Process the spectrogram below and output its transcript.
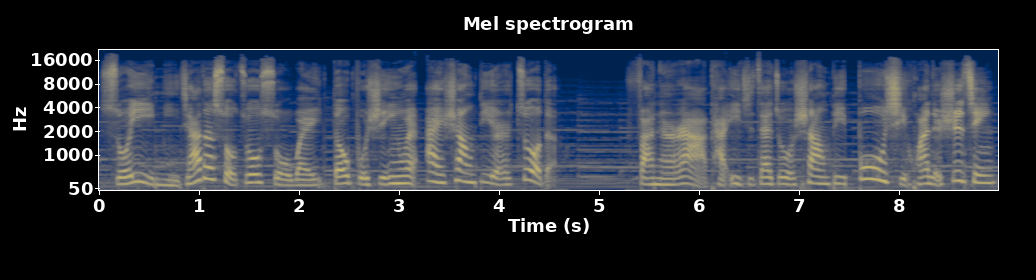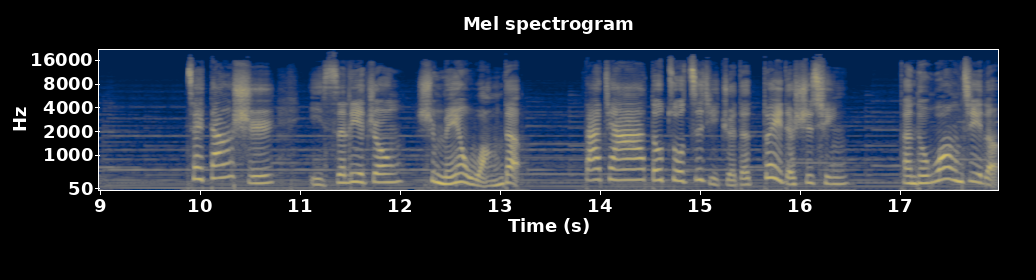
所以米迦的所作所为都不是因为爱上帝而做的。反而啊，他一直在做上帝不喜欢的事情。在当时以色列中是没有王的，大家都做自己觉得对的事情，但都忘记了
